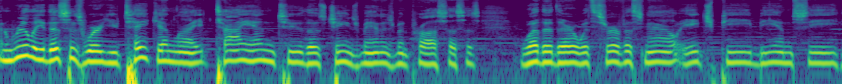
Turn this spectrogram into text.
And really, this is where you take Nlyte, tie into those change management processes, whether they're with ServiceNow, HP, BMC,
